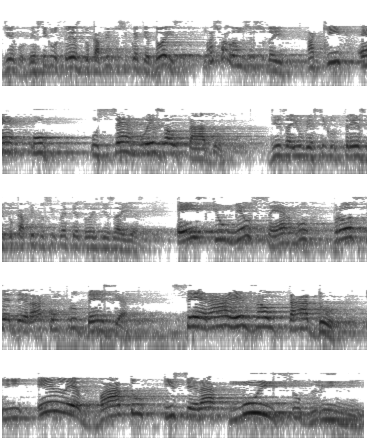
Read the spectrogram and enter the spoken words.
digo, versículo 13 do capítulo 52, nós falamos isso daí. Aqui é o, o servo exaltado. Diz aí o versículo 13 do capítulo 52 de Isaías: Eis que o meu servo procederá com prudência, será exaltado e elevado e será muito sublime.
